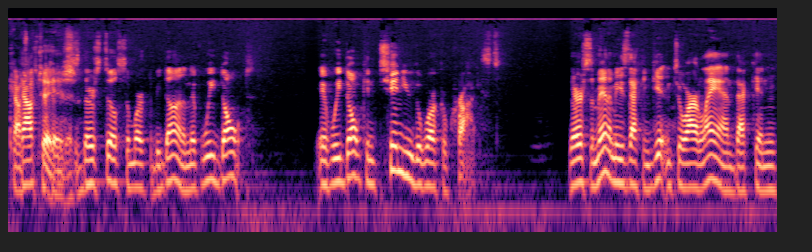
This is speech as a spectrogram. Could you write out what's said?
couch, couch potatoes. potatoes. There's still some work to be done, and if we don't, if we don't continue the work of Christ, there are some enemies that can get into our land that can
